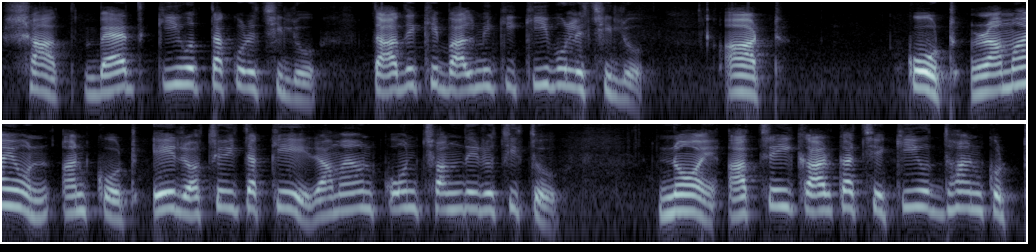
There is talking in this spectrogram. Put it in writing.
সাত ব্যাদ কি হত্যা করেছিল? তা দেখে বাল্মীকি কি বলেছিল? আট, কোট, রামায়ণ আনকোট এর রচয়িতা কে? রামায়ণ কোন ছন্দে রচিত? নয় আত্রেই কার কাছে কি অধ্যয়ন করত?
